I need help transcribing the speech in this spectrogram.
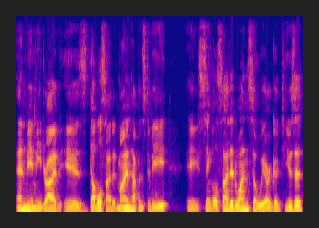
NVMe drive is double-sided. Mine happens to be a single-sided one, so we are good to use it.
